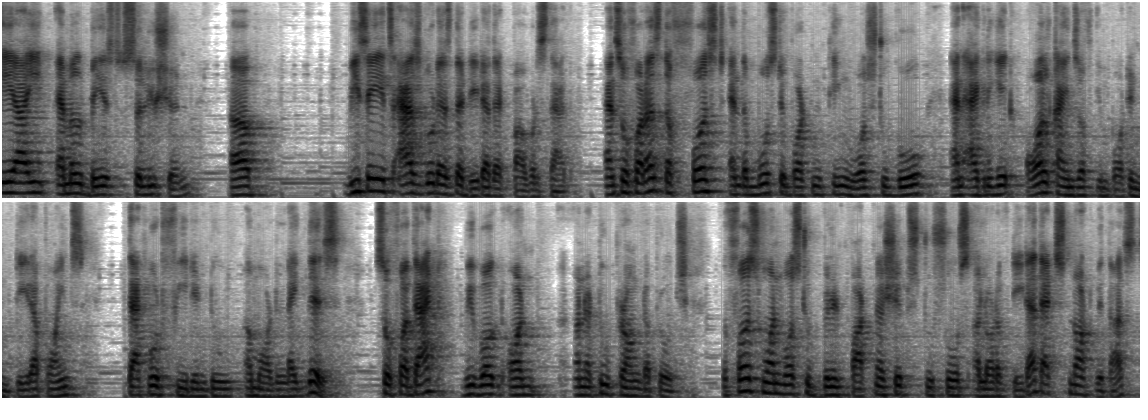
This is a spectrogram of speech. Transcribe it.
ai ml based solution uh, we say it's as good as the data that powers that and so for us, the first and the most important thing was to go and aggregate all kinds of important data points that would feed into a model like this. So for that, we worked on, on a two-pronged approach. The first one was to build partnerships to source a lot of data that's not with us.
